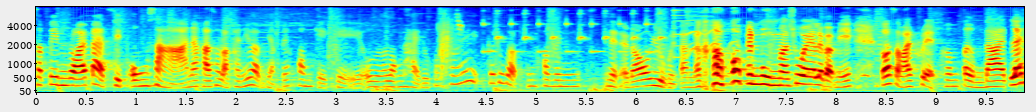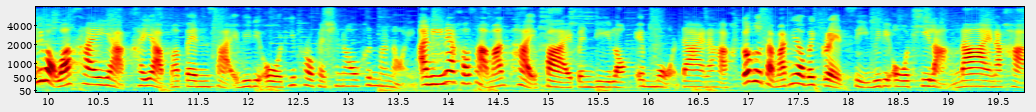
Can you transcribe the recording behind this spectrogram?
สปิน 180 องศานะคะสำหรับใครที่แบบอยากได้ความเก๋ๆเออลองถ่ายดูก็เฮ้ยก็ดูแบบมีความเป็นเน็ตไอดอลอยู่เหมือนกันนะคะเพราะเป็นมุมมาช่วยอะไรแบบนี้ ก็สามารถเกรดเพิ่มเติมได้ และที่บอกว่าใครอยากขยับมาเป็นสายวิดีโอที่ professional ขึ้นมาหน่อย อันนี้เนี่ยเขาสามารถถ่ายไฟล์เป็น D-Log M mode ได้นะคะ ก็คือสามารถที่เราไปเกรดสีวิดีโอทีหลังได้นะคะ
